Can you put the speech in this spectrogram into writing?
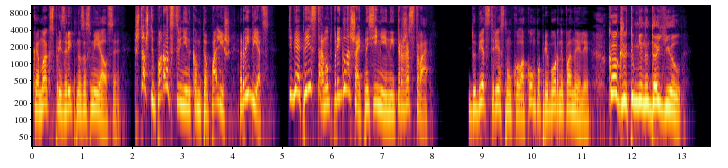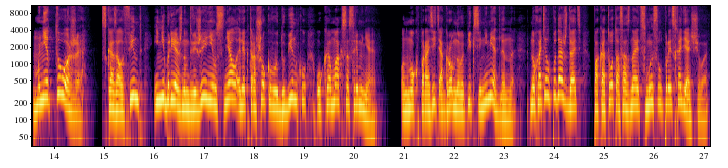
Кэмакс презрительно засмеялся. «Что ж ты по родственникам-то палишь, рыбец? Тебя перестанут приглашать на семейные торжества!» Дубец треснул кулаком по приборной панели. «Как же ты мне надоел!» «Мне тоже!» сказал Финт и небрежным движением снял электрошоковую дубинку у Кэмакса с ремня. Он мог поразить огромного Пикси немедленно, но хотел подождать, пока тот осознает смысл происходящего.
